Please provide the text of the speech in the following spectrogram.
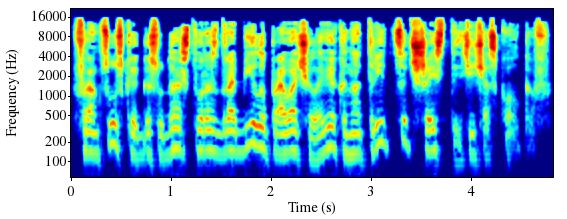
французское государство раздробило права человека на 36 тысяч осколков.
